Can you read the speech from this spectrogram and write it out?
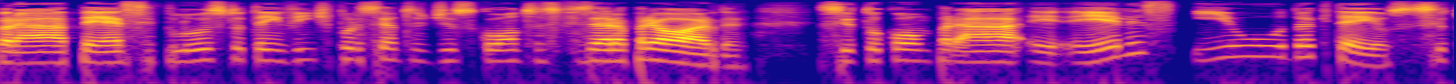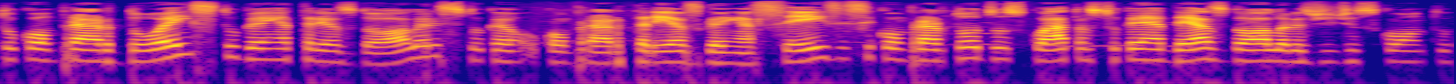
para PS Plus tu tem 20% de desconto se fizer a pré-order. Se tu comprar eles e o DuckTales. Se tu comprar dois, tu ganha 3 dólares. Se tu comprar três, ganha 6. E se comprar todos os quatro, tu ganha 10 dólares de desconto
